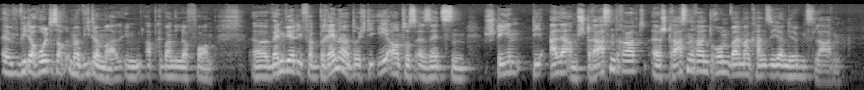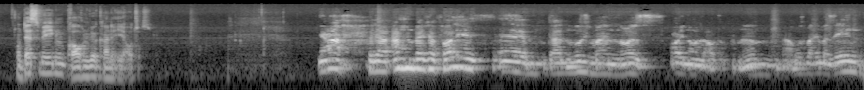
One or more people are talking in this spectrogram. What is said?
er wiederholt es auch immer wieder mal in abgewandelter Form, äh, wenn wir die Verbrenner durch die E-Autos ersetzen, stehen die alle am Straßenrad, äh, Straßenrand rum, weil man kann sie ja nirgends laden. Und deswegen brauchen wir keine E-Autos. Ja, wenn der Aschenbecher voll ist, äh, dann muss ich mein neues, neues Auto. Ne? Da muss man immer sehen,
